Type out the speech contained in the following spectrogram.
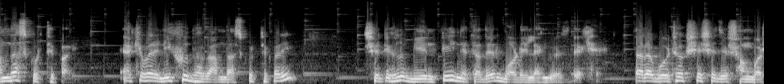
আন্দাজ করতে পারি, একেবারে নিখুঁতভাবে আন্দাজ করতে পারি, সেটি হলো বিএনপি নেতাদের বডি ল্যাঙ্গুয়েজ দেখে। তারা বৈঠক শেষে যে সংবাদ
